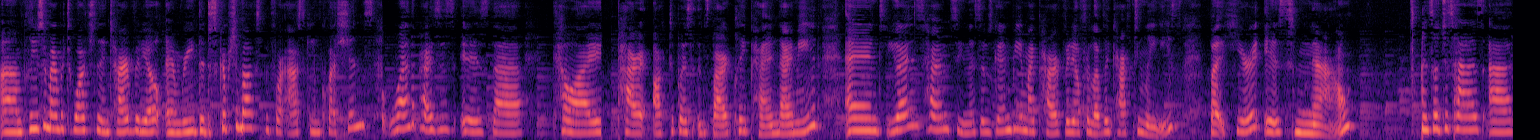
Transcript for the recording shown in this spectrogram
Um, please remember to watch the entire video and read the description box before asking questions. One of the prizes is the Kawaii Pirate Octopus inspired clay pen that I made. And you guys haven't seen this. It was going to be in my pirate video for Lovely Crafting Ladies. But here it is now. And so it just has a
